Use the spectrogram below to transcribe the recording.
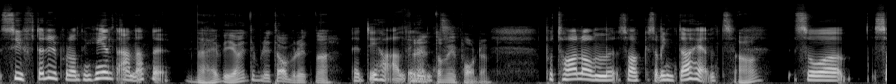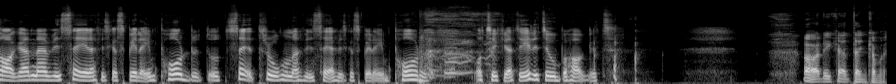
Syftar du på någonting helt annat nu? nej, vi har inte blivit avbrutna Nej, det har aldrig förutom hänt. i podden. På tal om saker som inte har hänt. Ja, Så Saga, när vi säger att vi ska spela in podd, då tror hon att vi säger att vi ska spela in porr. Och tycker att det är lite obehagligt. ja det kan jag tänka mig.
